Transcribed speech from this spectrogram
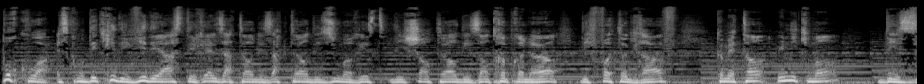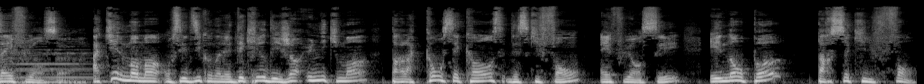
Pourquoi est-ce qu'on décrit des vidéastes, des réalisateurs, des acteurs, des humoristes, des chanteurs, des entrepreneurs, des photographes comme étant uniquement des influenceurs? À quel moment on s'est dit qu'on allait décrire des gens uniquement par la conséquence de ce qu'ils font, influencer, et non pas par ce qu'ils font?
